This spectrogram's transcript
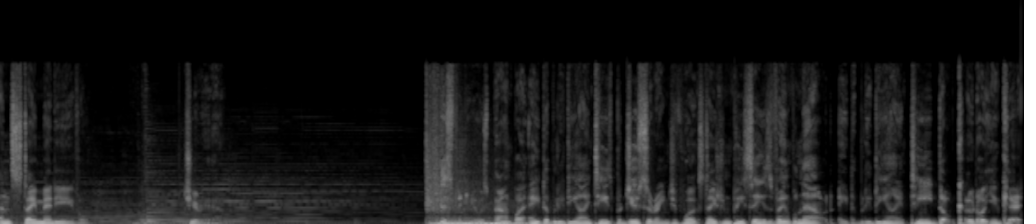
and stay medieval. Cheerio. This video is powered by AWD-IT's producer range of workstation PCs available now at awd-it.co.uk.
